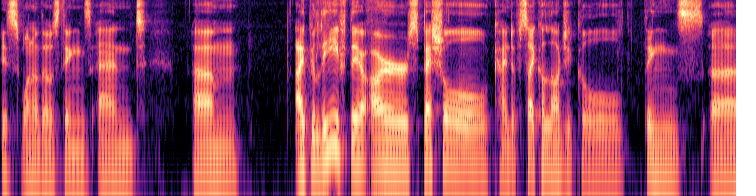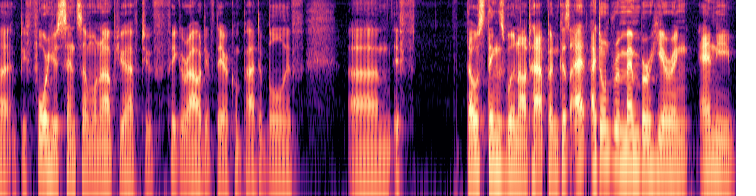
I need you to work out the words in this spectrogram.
is one of those things, and um, I believe there are special kind of psychological things uh, before you send someone up. You have to figure out if they're compatible, if um, if those things will not happen. Because I, I don't remember hearing any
